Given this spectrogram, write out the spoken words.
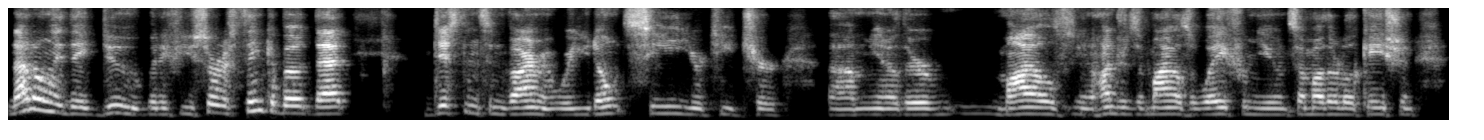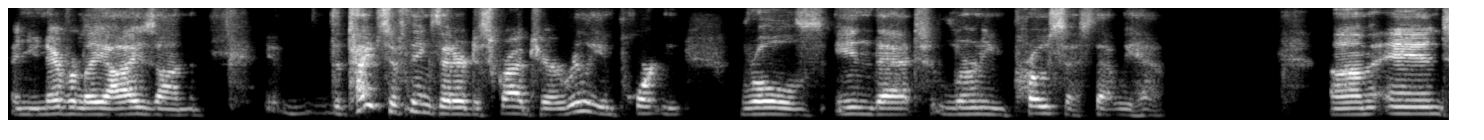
not only they do but if you sort of think about that distance environment where you don't see your teacher um, you know they're miles you know hundreds of miles away from you in some other location and you never lay eyes on them. The types of things that are described here are really important roles in that learning process that we have. Um, and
